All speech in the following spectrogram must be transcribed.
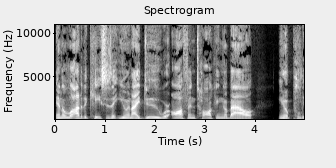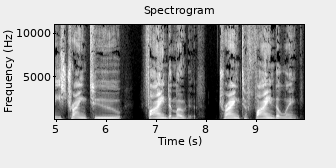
in a lot of the cases that you and I do we're often talking about you know, police trying to find a motive, trying to find a link.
